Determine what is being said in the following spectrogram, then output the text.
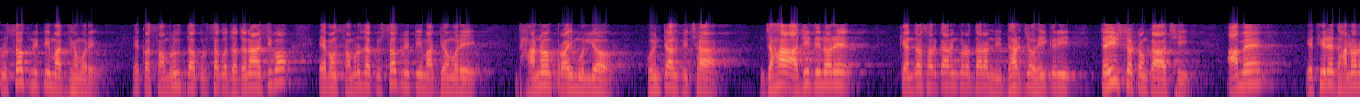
କୃଷକ ନୀତି ମାଧ୍ୟମରେ ଏକ ସମୃଦ୍ଧ କୃଷକ ଯୋଜନା ଆସିବ ଏବଂ ସମୃଦ୍ଧ କୃଷକ ନୀତି ମାଧ୍ୟମରେ ଧାନ କ୍ରୟ ମୂଲ୍ୟ କୁଇଣ୍ଟାଲ ପିଛା ଯାହା ଆଜି ଦିନରେ କେନ୍ଦ୍ର ସରକାରଙ୍କର ଦ୍ୱାରା ନିର୍ଦ୍ଧାର୍ଯ୍ୟ ହୋଇକରି ତେଇଶଶହ ଟଙ୍କା ଅଛି। ଆମେ ଏଥିରେ ଧାନର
